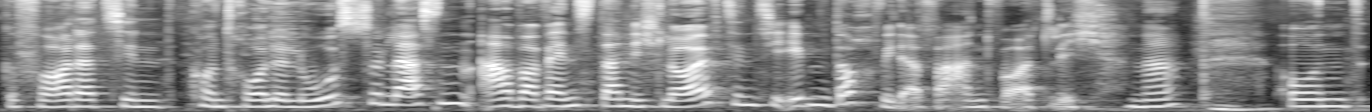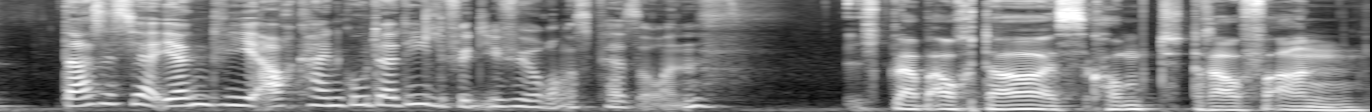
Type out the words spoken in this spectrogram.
gefordert sind, Kontrolle loszulassen, aber wenn es dann nicht läuft, sind sie eben doch wieder verantwortlich. Ne? Und das ist ja irgendwie auch kein guter Deal für die Führungspersonen. Ich glaube auch da, es kommt drauf an.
